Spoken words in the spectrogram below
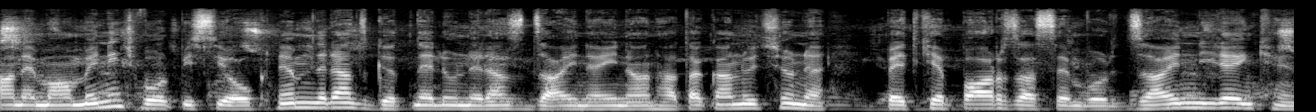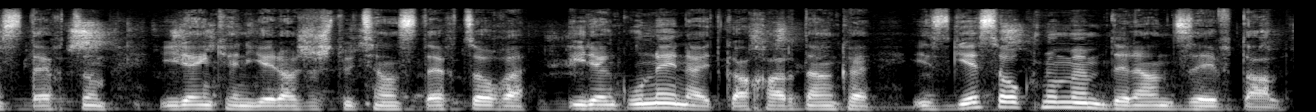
Անեմ ամեն ինչ, որպիսի օգնեմ նրանց գտնելու նրանց ձայնային անհատականությունը։ Պետք է པարզ ասեմ, որ ձայնն իրենք են ստեղծում, իրենք են երաժշտության ստեղծողը, իրենք ունեն այդ կախարդանքը, իսկ ես օգնում եմ դրան ձև տալ։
